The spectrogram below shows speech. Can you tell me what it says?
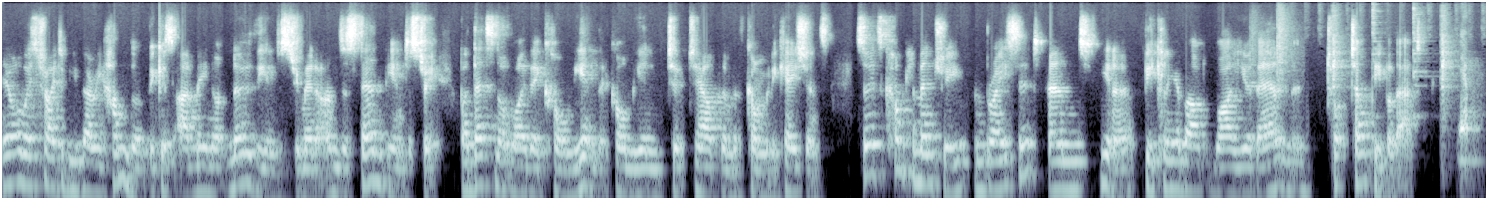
I always try to be very humble because I may not know the industry, may not understand the industry, but that's not why they call me in. They call me in to, to help them with communications. So it's complementary, embrace it, and you know, be clear about why you're there and, t- tell people that. Yep.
